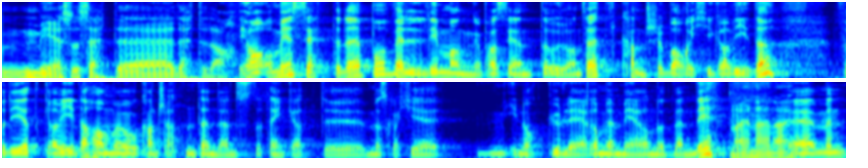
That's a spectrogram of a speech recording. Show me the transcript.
vi som setter dette, da. Ja, og vi setter det på veldig mange pasienter uansett, kanskje bare ikke gravide. Fordi at gravide har vi jo kanskje hatt en tendens til å tenke at uh, vi skal ikke inokulere med mer enn nødvendig. Nei, nei, nei. Eh, men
